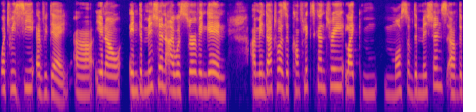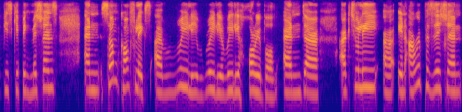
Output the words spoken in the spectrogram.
what we see every day. Uh, you know, in the mission I was serving in, I mean, that was a conflict country, like m- most of the missions, of the peacekeeping missions. And some conflicts are really, really, really horrible. And uh, actually, uh, in our position,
